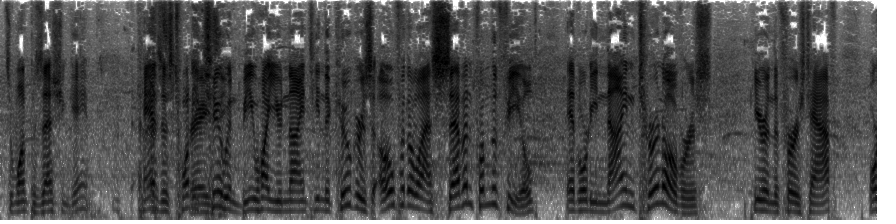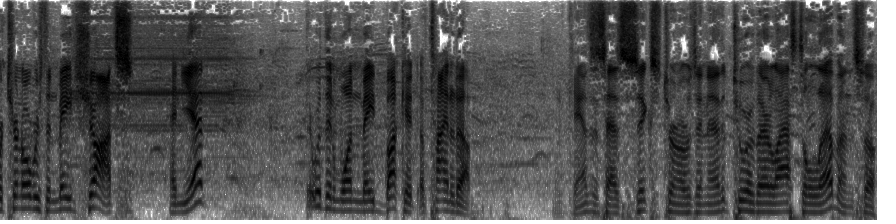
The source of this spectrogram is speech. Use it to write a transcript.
it's a one possession game. Kansas 22 crazy. and BYU 19. The Cougars 0 for the last seven from the field. They have already nine turnovers here in the first half. More turnovers than made shots. And yet, they're within one made bucket of tying it up. Kansas has six turnovers and the other two of their last 11. So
